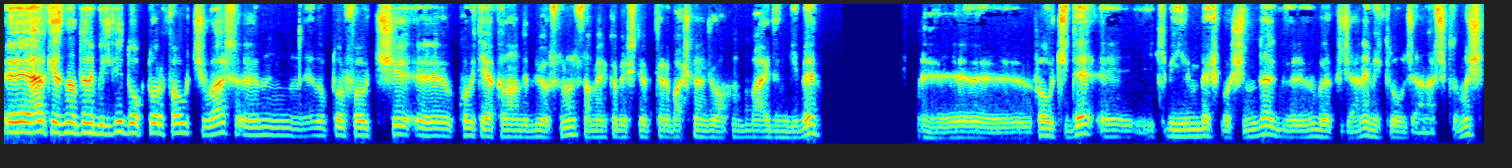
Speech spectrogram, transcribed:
E, herkesin adını bildiği Doktor Fauci var. E, Doktor Fauci e, Covid'e yakalandı biliyorsunuz. Amerika Birleşik Devletleri Başkanı Joe Biden gibi. Fauci de e, 2025 başında görevi bırakacağını, emekli olacağını açıklamış.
